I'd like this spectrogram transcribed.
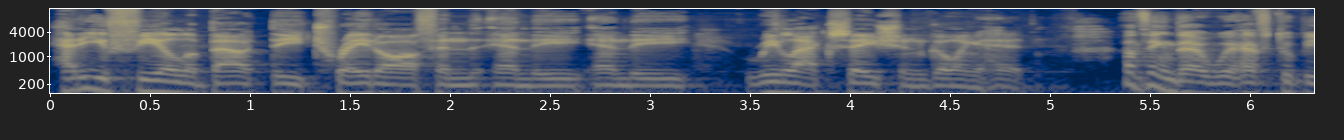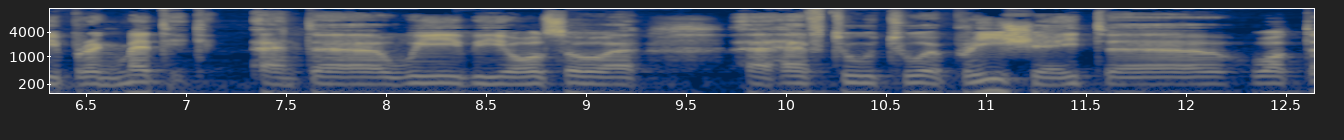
How do you feel about the trade-off and, and the and the relaxation going ahead? I think that we have to be pragmatic and uh, we we also uh, uh, have to to appreciate uh, what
